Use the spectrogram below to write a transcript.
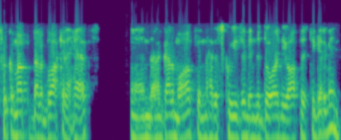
took them up about a block and a half, and uh, got them off, and had to squeeze them in the door of the office to get them in.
